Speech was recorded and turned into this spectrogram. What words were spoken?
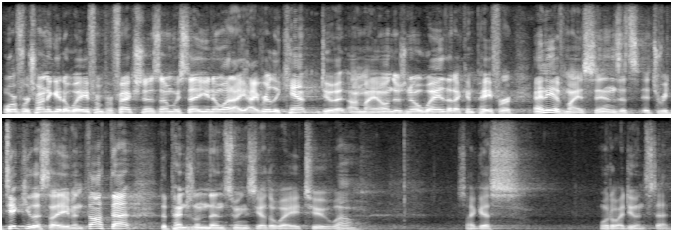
Or if we're trying to get away from perfectionism, we say, you know what, I, I, really can't do it on my own. There's no way that I can pay for any of my sins. It's, it's ridiculous I even thought that. The pendulum then swings the other way, too. Well, so I guess, what do I do instead?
